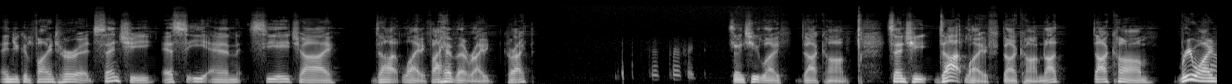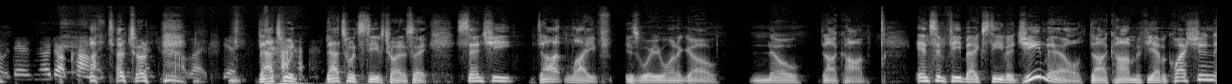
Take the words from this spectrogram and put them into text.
and you can find her at Senchi, S E N C H I dot life. I have that right, correct? That's perfect. SenchiLife.com. Senchi.life.com, not dot .com. Rewind. No, there's no dot com. That's Yes. That's what that's what Steve's trying to say. Senchi.life is where you want to go. No dot com. Instant feedback, Steve at gmail.com if you have a question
